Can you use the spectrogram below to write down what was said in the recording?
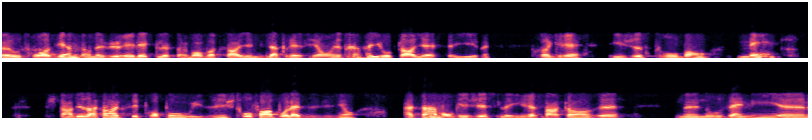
Euh, au troisième, on a vu Relic, là, c'est un bon boxeur, il a mis de la pression, il a travaillé au corps, il a essayé, mais progrès est juste trop bon. Mais je suis en désaccord avec ses propos où il dit je suis trop fort pour la division. Attends, mon Régis, là, il reste encore euh, nos amis euh,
